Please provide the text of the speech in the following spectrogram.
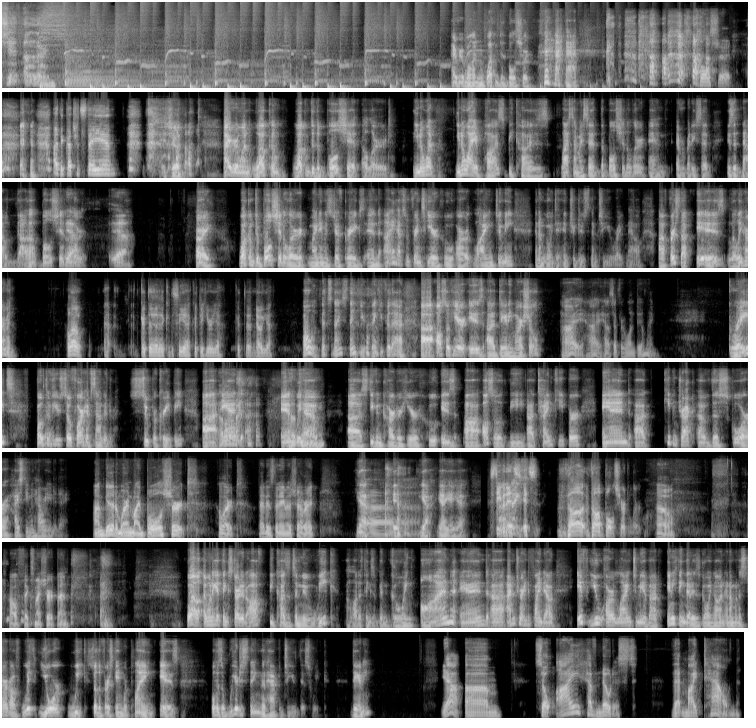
bullshit alert. Hi everyone, welcome to the bullshit. Bullshit. I think that should stay in. It should. Hi everyone, welcome, welcome to the bullshit alert. You know what? You know why I paused? Because last time I said the bullshit alert, and everybody said, "Is it now the bullshit Yeah. alert?" Yeah. All right. Welcome to Bullshit Alert. My name is Jeff Griggs, and I have some friends here who are lying to me, and I'm going to introduce them to you right now. Uh, first up is Lily Herman. Hello. Uh, Good to good to see you. Good to hear you. Good to know you. Oh, that's nice. Thank you. Thank you for that. Uh, also, here is uh, Danny Marshall. Hi. Hi. How's everyone doing? Great. Both of you so far have sounded super creepy. Uh, Oh. And and we have uh, Stephen Carter here, who is uh, also the uh, timekeeper and uh, keeping track of the score. Hi, Stephen. How are you today? I'm good. I'm wearing my bull shirt alert. That is the name of the show, right? Yeah. It- Uh, yeah. Yeah. Yeah. Yeah. Steven, Ah, it's nice. it's the the bull shirt alert. Oh. I'll fix my shirt then. Well, I want to get things started off because it's a new week. A lot of things have been going on, and uh, I'm trying to find out if you are lying to me about anything that is going on. And I'm going to start off with your week. So, the first game we're playing is what was the weirdest thing that happened to you this week? Danny? Yeah. Um, so I have noticed that my town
